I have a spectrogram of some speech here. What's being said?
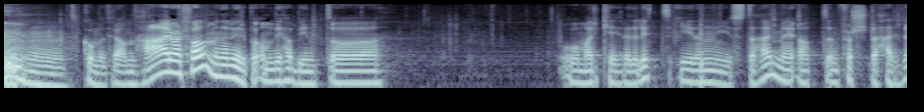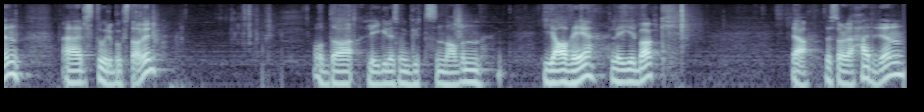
kommer fram her, i hvert fall. Men jeg lurer på om de har begynt å, å markere det litt i den nyeste her, med at den første Herren er store bokstaver. Og da ligger liksom Guds navn, Javé, ligger bak. Ja, det står det Herren,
